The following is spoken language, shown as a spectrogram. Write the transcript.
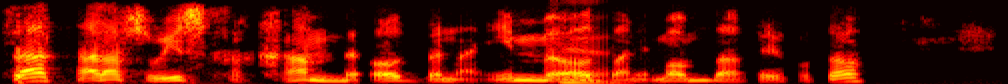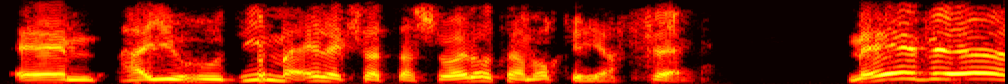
קצת, על אף שהוא איש חכם מאוד ונעים מאוד, כן. ואני מאוד מעריך אותו. Um, היהודים האלה, כשאתה שואל אותם, אוקיי, יפה. מעבר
